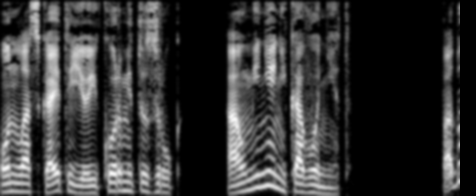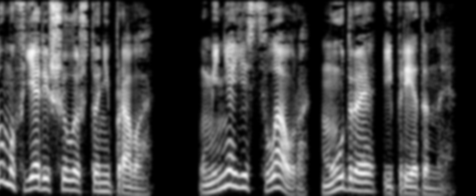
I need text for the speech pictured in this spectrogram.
Он ласкает ее и кормит из рук, а у меня никого нет. Подумав, я решила, что не права. У меня есть Лаура, мудрая и преданная.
